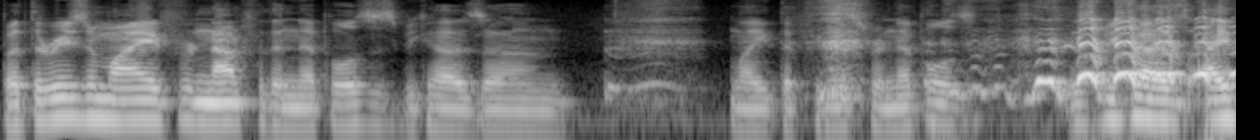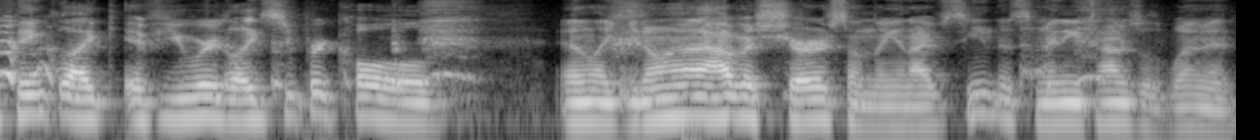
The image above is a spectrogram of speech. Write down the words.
But the reason why for not for the nipples is because um like the fingers for nipples is because I think like if you were like super cold and like you don't have a shirt or something and I've seen this many times with women.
